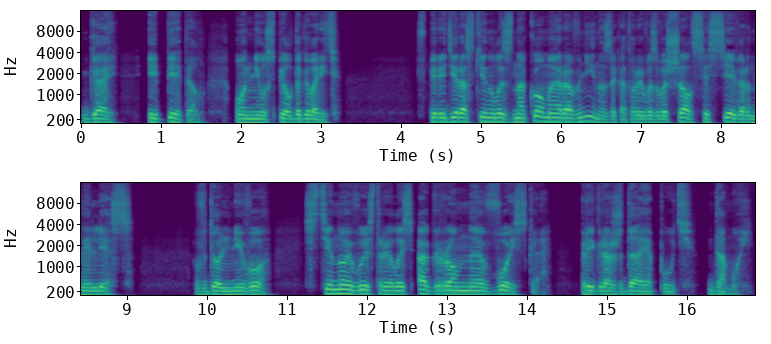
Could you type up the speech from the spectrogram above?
гарь и пепел. Он не успел договорить. Впереди раскинулась знакомая равнина, за которой возвышался северный лес. Вдоль него стеной выстроилось огромное войско, преграждая путь домой.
